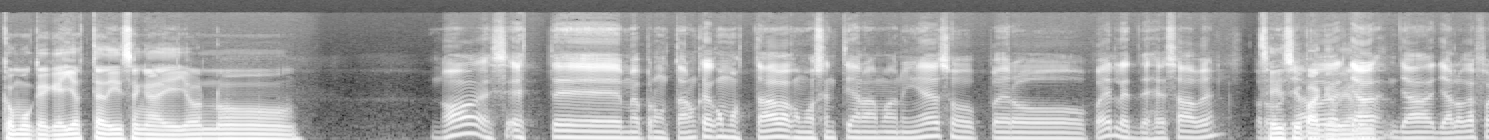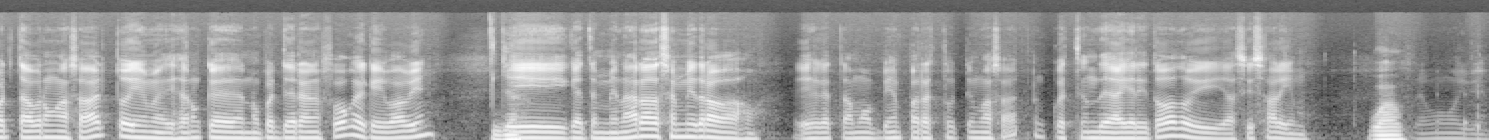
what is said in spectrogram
como que, que ellos te dicen a ellos no. No, es, este, me preguntaron que cómo estaba, cómo sentía la mano y eso, pero pues les dejé saber. Pero Sí, sí, ya, para que ya, vieran. ya, ya lo que faltaba era un asalto y me dijeron que no perdiera el enfoque, que iba bien y que terminara de hacer mi trabajo. Dije que estamos bien para este último asalto, en cuestión de aire y todo, y así salimos. Wow. Salimos muy bien.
